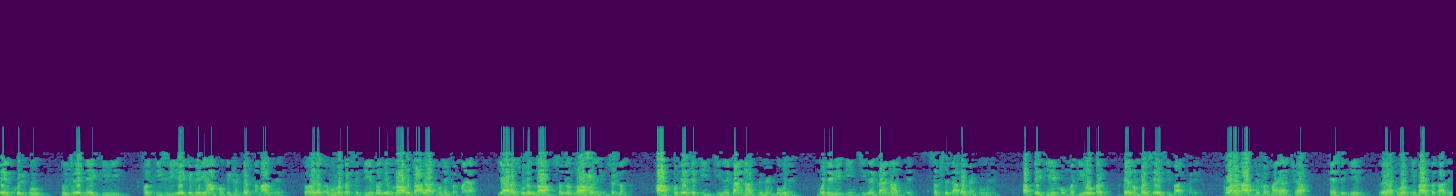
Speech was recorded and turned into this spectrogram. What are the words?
ایک خوشبو، دوسرے نیک بیوی، اور تیسری یہ کہ میری آنکھوں کی ٹھنڈک نماز ہے۔ تو حضرت ابو بکر صدیق رضی اللہ تعالیٰ عنہ نے فرمایا، یا رسول اللہ صلی اللہ علیہ وسلم، آپ کو جیسے تین چیزیں کائنات میں محبوب ہیں، مجھے بھی تین چیزیں کائنات میں سب سے زیادہ محبوب ہیں۔ اب دیکھیے ایک امتی ہو کر پیغمبر سے ایسی بات کرے فوراً آپ نے فرمایا اچھا ایسے جی ذرا تو اپنی بات بتا دے۔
